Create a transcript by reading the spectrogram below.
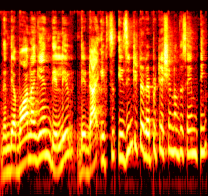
then they are born again, they live, they die. It's, isn't it a repetition of the same thing?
